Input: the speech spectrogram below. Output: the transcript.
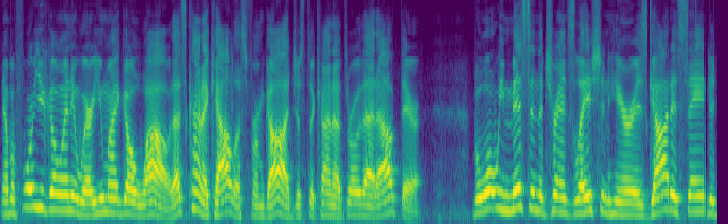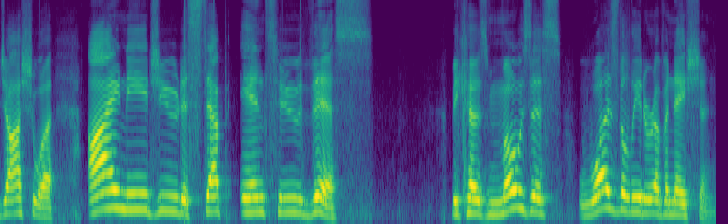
Now, before you go anywhere, you might go, wow, that's kind of callous from God just to kind of throw that out there. But what we miss in the translation here is God is saying to Joshua, I need you to step into this because Moses was the leader of a nation.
